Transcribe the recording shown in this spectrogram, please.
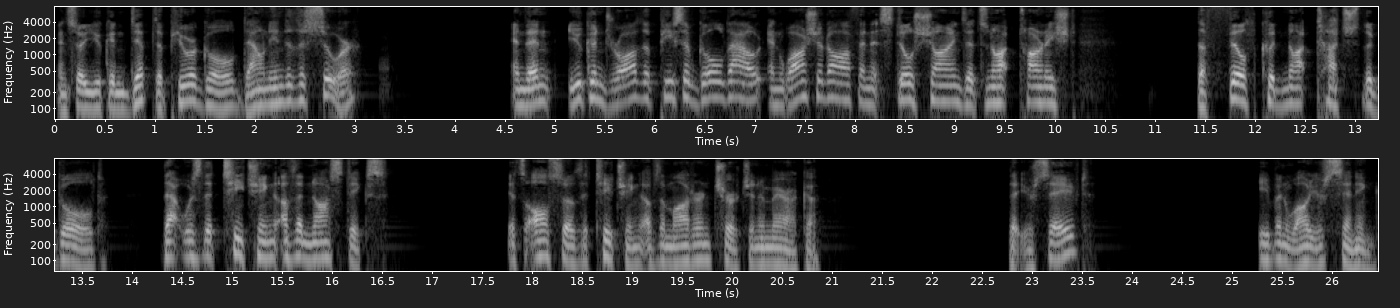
And so you can dip the pure gold down into the sewer, and then you can draw the piece of gold out and wash it off, and it still shines. It's not tarnished. The filth could not touch the gold. That was the teaching of the Gnostics. It's also the teaching of the modern church in America that you're saved even while you're sinning.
